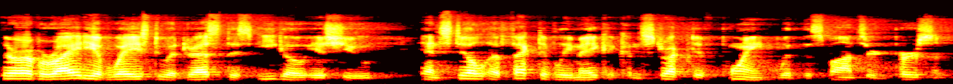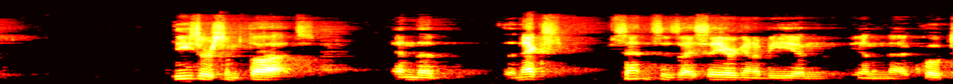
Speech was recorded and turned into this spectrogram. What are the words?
There are a variety of ways to address this ego issue and still effectively make a constructive point with the sponsored person. These are some thoughts, and the, the next sentences I say are going to be in, in uh, quote,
